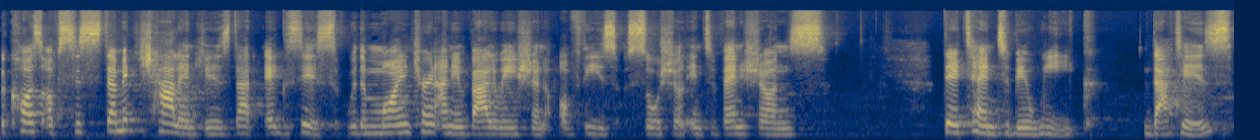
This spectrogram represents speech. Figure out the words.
because of systemic challenges that exist with the monitoring and evaluation of these social interventions. They tend to be weak. That is,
